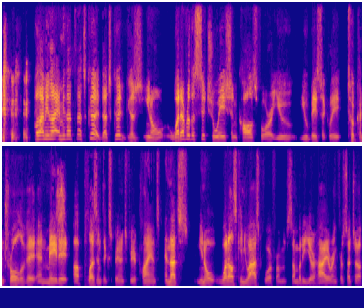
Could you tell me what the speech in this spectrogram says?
Well, I mean, I I mean that's that's good. That's good because you know whatever the situation calls for, you you basically took control of it and made it a pleasant experience for your clients, and that's you know what else can you ask for from somebody you're hiring for such a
